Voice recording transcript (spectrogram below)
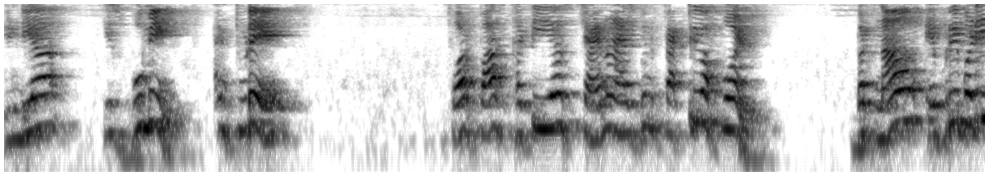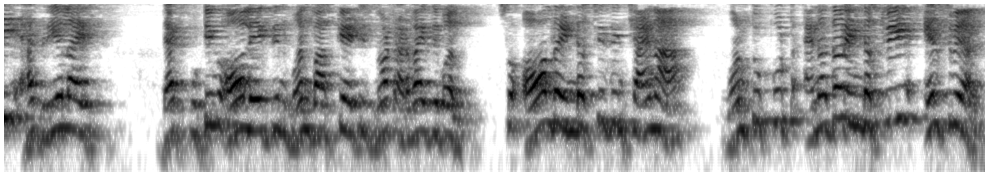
India is booming. And today, for past 30 years, China has been factory of world. But now everybody has realized that putting all eggs in one basket is not advisable. So all the industries in China want to put another industry elsewhere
